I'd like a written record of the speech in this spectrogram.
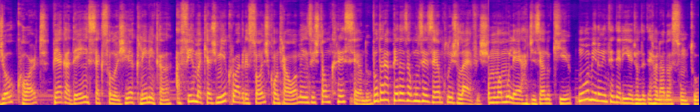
Joe Court, PhD em sexologia clínica, afirma que as microagressões contra homens estão crescendo acontecendo. Vou dar apenas alguns exemplos leves, como uma mulher dizendo que um homem não entenderia de um determinado assunto,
